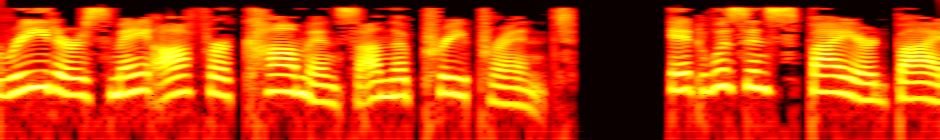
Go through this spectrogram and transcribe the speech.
Readers may offer comments on the preprint. It was inspired by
